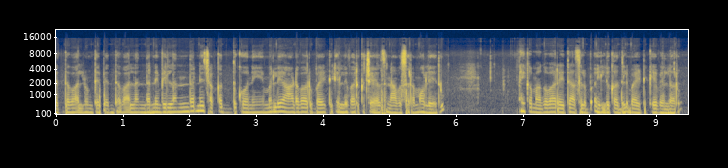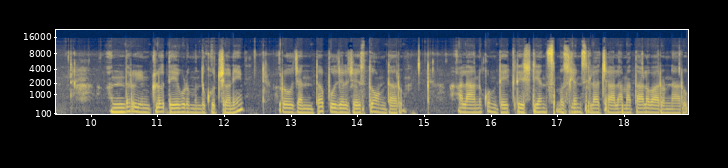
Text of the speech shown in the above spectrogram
పెద్దవాళ్ళు ఉంటే పెద్దవాళ్ళందరినీ వీళ్ళందరినీ చక్కద్దుకొని మళ్ళీ ఆడవారు బయటికి వెళ్ళే వరకు చేయాల్సిన అవసరమూ లేదు. ఇక మగవారైతే అసలు ఇల్లు కదిలి బయటికే వెళ్ళరు. అందరూ ఇంట్లో దేవుడు ముందు కూర్చొని రోజంతా పూజలు చేస్తూ ఉంటారు. అలా అనుకుంటే క్రిస్టియన్స్ ముస్లిమ్స్ ఇలా చాలా మతాల వారు ఉన్నారు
